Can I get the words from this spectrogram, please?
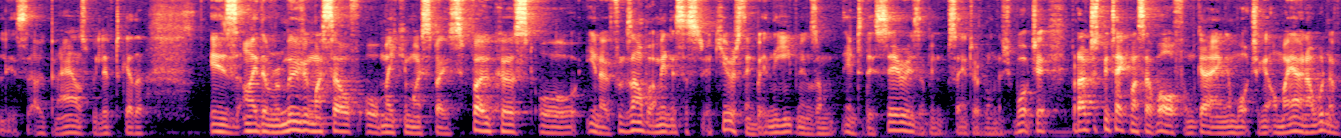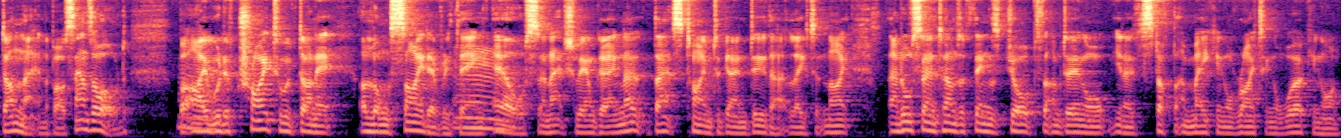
it's open house, we live together. Is either removing myself or making my space focused, or you know, for example, I mean, it's a, a curious thing, but in the evenings I'm into this series. I've been saying to everyone they should watch it, but I've just been taking myself off and going and watching it on my own. I wouldn't have done that in the past. Sounds odd, but mm. I would have tried to have done it alongside everything mm. else. And actually, I'm going, no, that's time to go and do that late at night. And also in terms of things, jobs that I'm doing, or you know, stuff that I'm making, or writing, or working on,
